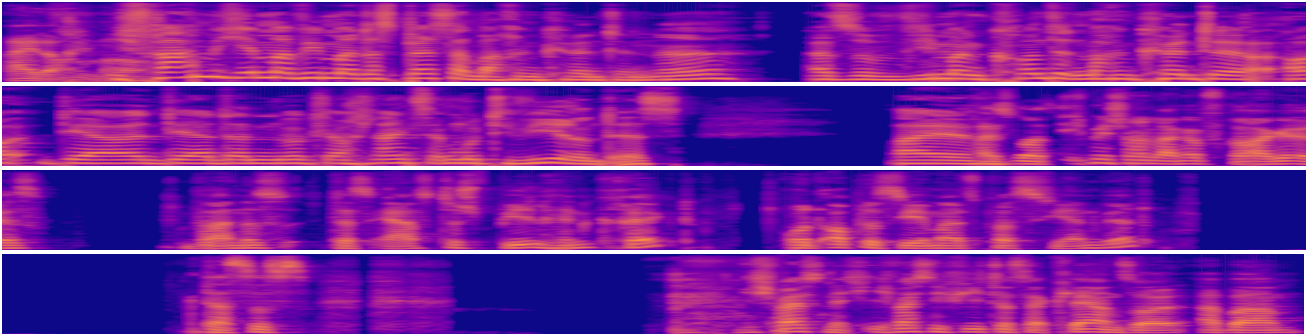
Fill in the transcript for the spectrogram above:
I don't know. Ich frage mich immer, wie man das besser machen könnte, ne? Also wie man Content machen könnte, der, der dann wirklich auch langsam motivierend ist. Weil. Also was ich mich schon lange frage ist, wann es das erste Spiel hinkriegt und ob das jemals passieren wird. Dass es. Ich weiß nicht, ich weiß nicht, wie ich das erklären soll, aber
